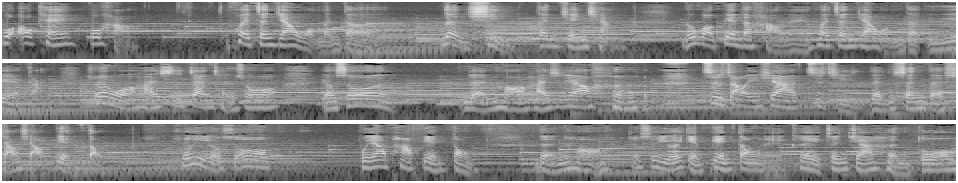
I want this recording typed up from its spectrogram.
不 OK 不好，会增加我们的。韧性跟坚强，如果变得好呢，会增加我们的愉悦感。所以我还是赞成说，有时候人哈还是要呵呵制造一下自己人生的小小变动。所以有时候不要怕变动，人哈就是有一点变动呢，可以增加很多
